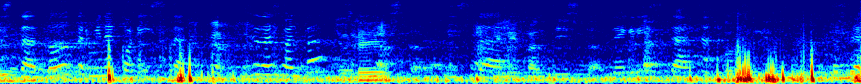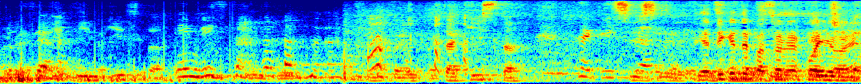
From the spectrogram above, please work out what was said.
Ista, todo termina con ista. ¿Sí ¿Se dan cuenta? sí. Ista, negrista. Invista. Invista. Taquista. Sí, está. sí. ¿Y a ti qué te pasó en el cuello, eh?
